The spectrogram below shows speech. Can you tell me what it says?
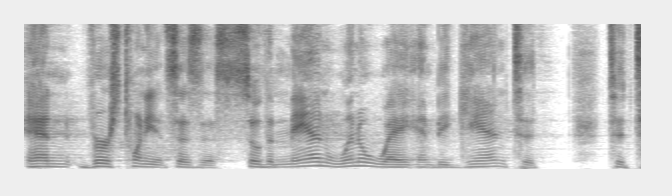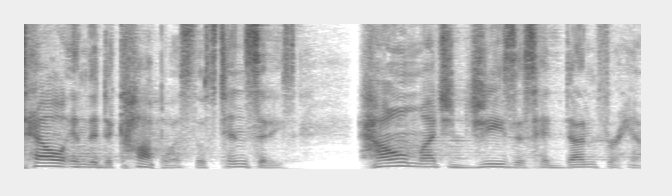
And verse 20, it says this So the man went away and began to, to tell in the Decapolis, those 10 cities, how much Jesus had done for him.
